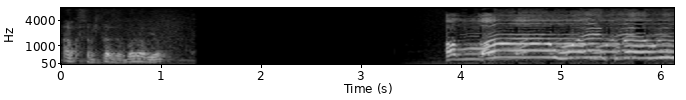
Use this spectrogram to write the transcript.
Ako sam šta zaboravio, Allahu ekber,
